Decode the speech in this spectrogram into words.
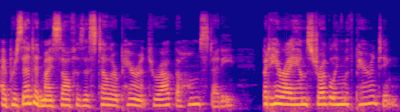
I presented myself as a stellar parent throughout the home study, but here I am struggling with parenting.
